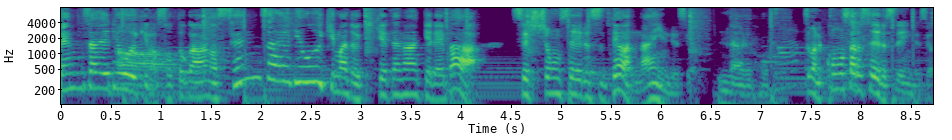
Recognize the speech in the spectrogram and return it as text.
潜在領域の外側の潜在領域までを聞けてなければ、セッションセールスではないんですよ。なるほど。つまりコンサルセールスでいいんですよ。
